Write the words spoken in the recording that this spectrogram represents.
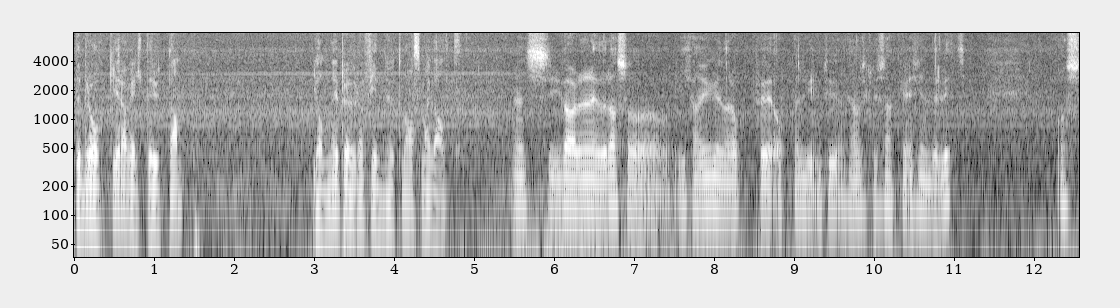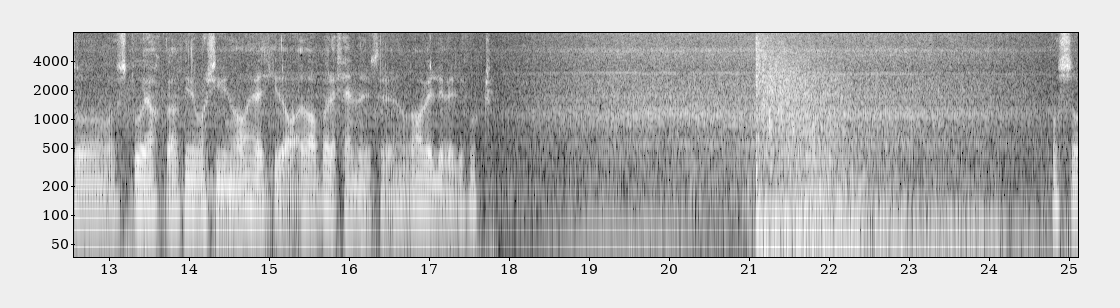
Det bråker og velter ut damp. Jonny prøver å finne ut hva som er galt. Mens vi var der nede, da, så gikk han jo Gunnar opp, opp en liten tur. Han skulle snakke med Sindre litt. Og så sto jeg akkurat inne i maskinen. Jeg vet ikke, det var, det var bare fem minutter. Det var veldig, veldig fort. Og så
